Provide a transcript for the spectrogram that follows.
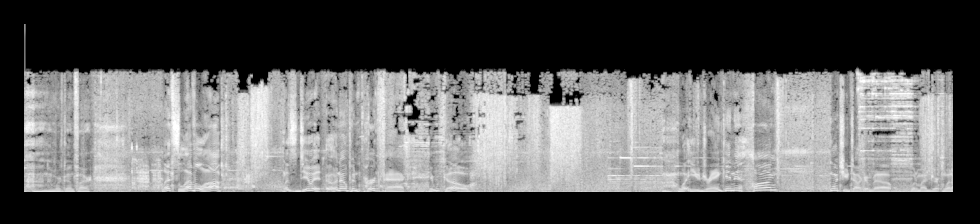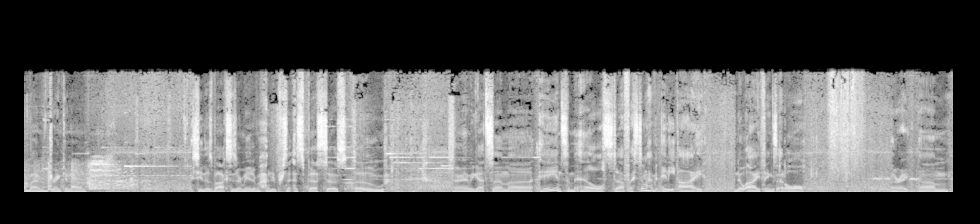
Uh, no more gunfire. Let's level up. Let's do it. An open perk pack. Here we go. What you drinking on? What you talking about? What am I? What am I drinking on? See, those boxes are made of 100% asbestos. Oh. All right, we got some uh, A and some L stuff. I still don't have any I. No I things at all. All right. Um.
